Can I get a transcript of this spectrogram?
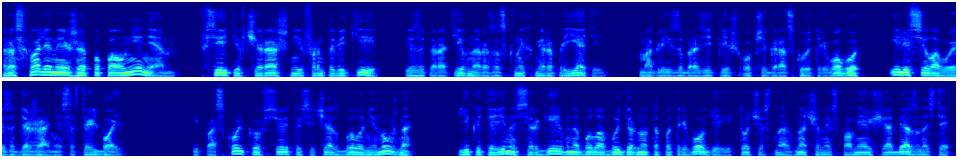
Расхваленные же пополнения, все эти вчерашние фронтовики из оперативно-розыскных мероприятий могли изобразить лишь общегородскую тревогу или силовое задержание со стрельбой. И поскольку все это сейчас было не нужно, Екатерина Сергеевна была выдернута по тревоге и тотчас назначена исполняющей обязанности,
